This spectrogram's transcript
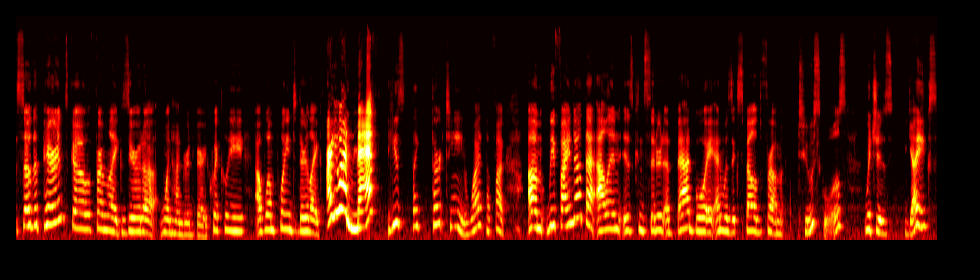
So the parents go from like zero to 100 very quickly. At one point, they're like, Are you on meth? He's like 13. What the fuck? Um, we find out that Alan is considered a bad boy and was expelled from two schools, which is yikes.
